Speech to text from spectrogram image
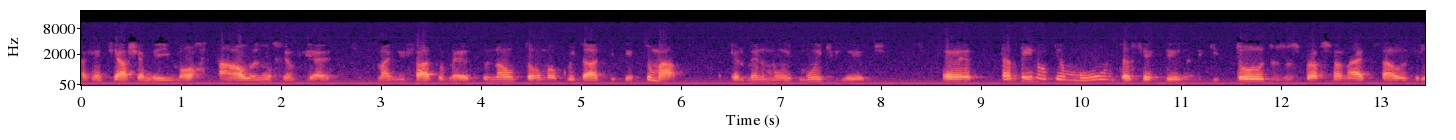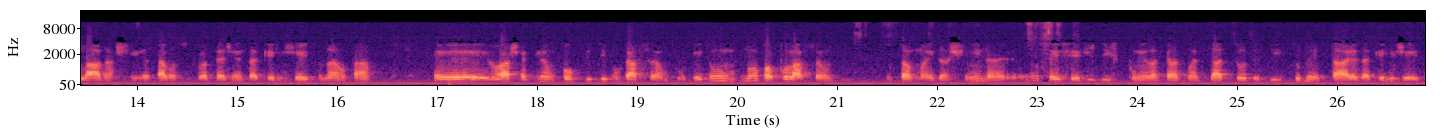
A gente acha meio imortal, eu não sei o que é, mas de fato o médico não toma o cuidado que tem que tomar, pelo menos muito, muitos deles. É, também não tenho muita certeza de que todos os profissionais de saúde lá na China estavam se protegendo daquele jeito, não, tá? É, eu acho que é um pouco de divulgação, porque numa população do tamanho da China, não sei se eles dispunham daquela quantidade toda de instrumentário daquele jeito.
